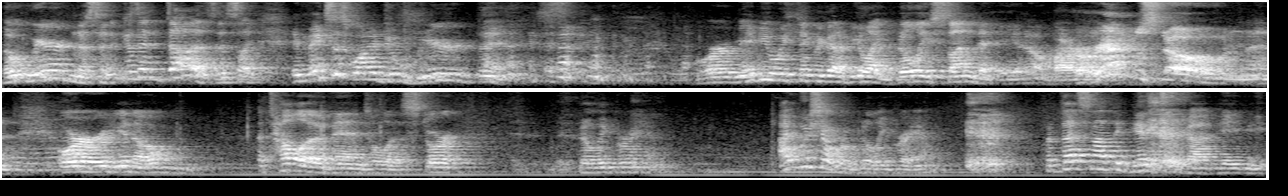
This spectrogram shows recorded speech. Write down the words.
the weirdness in it? Because it does. It's like it makes us want to do weird things. or maybe we think we got to be like Billy Sunday, you know, brimstone, and or you know, a televangelist or Billy Graham. I wish I were Billy Graham. But that's not the gift that God gave me.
